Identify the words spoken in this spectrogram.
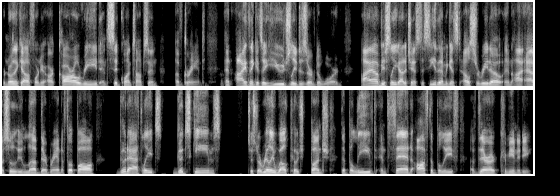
for Northern California are Carl Reed and Sidquan Thompson of Grant. And I think it's a hugely deserved award. I obviously got a chance to see them against El Cerrito, and I absolutely love their brand of football. Good athletes, good schemes, just a really well coached bunch that believed and fed off the belief of their community.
